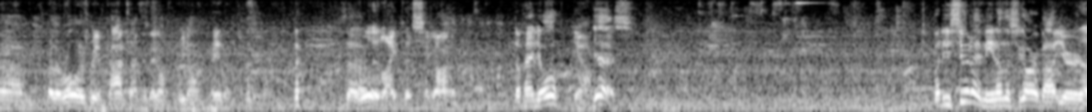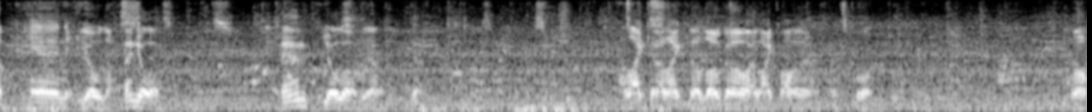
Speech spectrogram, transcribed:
Um, or the rollers we have contracted. They don't we don't pay them. so I really like this cigar. The Panola? Yeah. Yes. But do you see what I mean on the cigar about your the Panola. Panola. yolo Yeah. Yeah. I like it. I like the logo. I like all of that. That's cool. Well,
